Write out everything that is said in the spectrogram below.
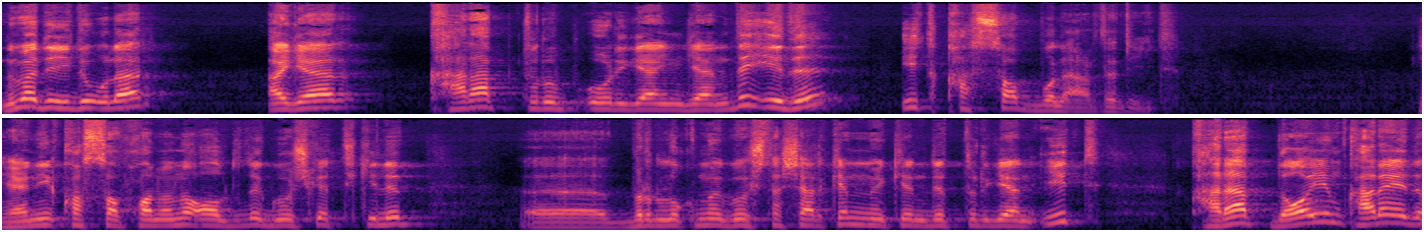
Nima deydi ular? Agar qarab turib o'rganganda edi it qassob bo'lardi deydi. Ya'ni qassobxonani oldida go'shtga tikilib e, bir luqma go'sht tasharkanmikin deb turgan it qarab doim qaraydi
